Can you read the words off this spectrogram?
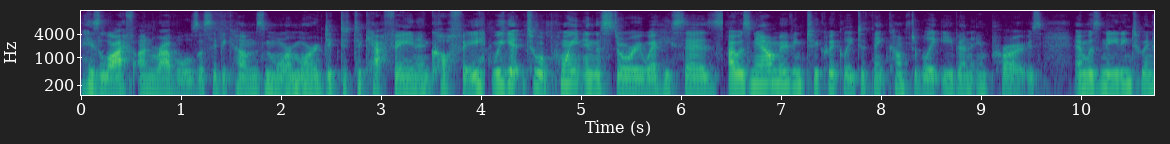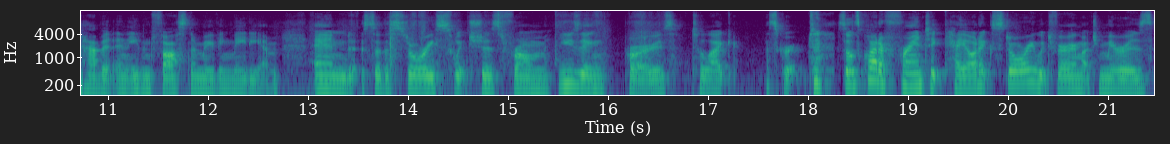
his life unravels as he becomes more and more addicted to caffeine and coffee. We get to a point in the story where he says, I was now moving too quickly to think comfortably even in prose and was needing to inhabit an even faster moving medium. And so the story switches from using prose to like a script. so it's quite a frantic, chaotic story, which very much mirrors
